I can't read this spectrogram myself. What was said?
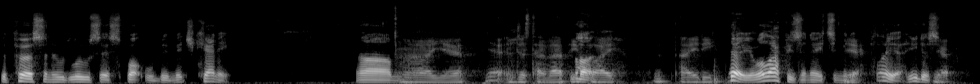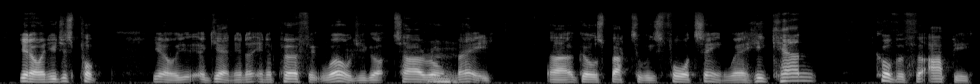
the person who'd lose their spot would be Mitch Kenny. Um, uh, yeah, yeah, and just have Happy but, play eighty. Yeah, well, Happy's an eighty-minute yeah. player. He doesn't. You know, and you just put, you know, again in a in a perfect world, you got Tyrone mm. May uh, goes back to his fourteen, where he can cover for Happy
